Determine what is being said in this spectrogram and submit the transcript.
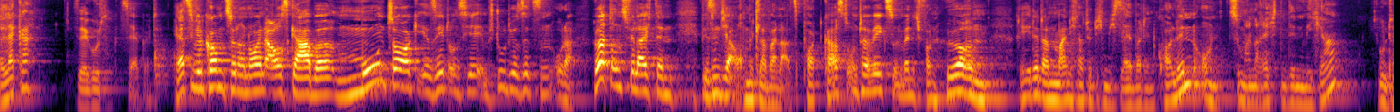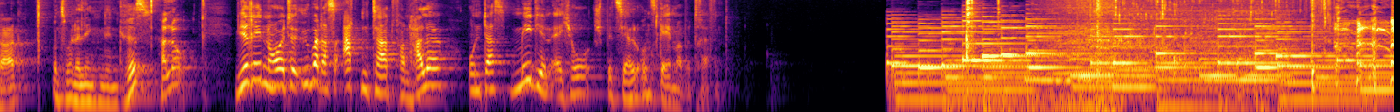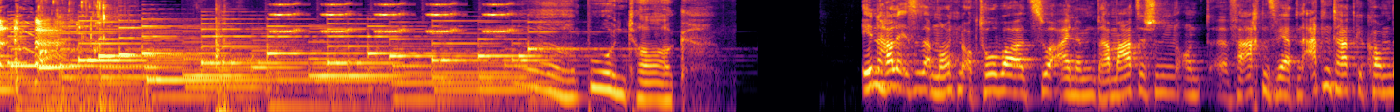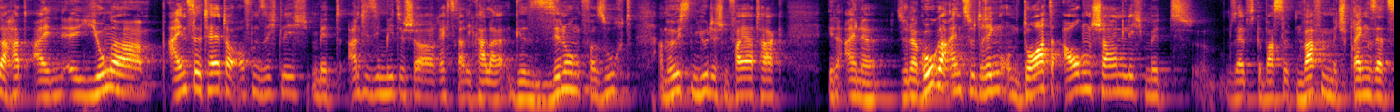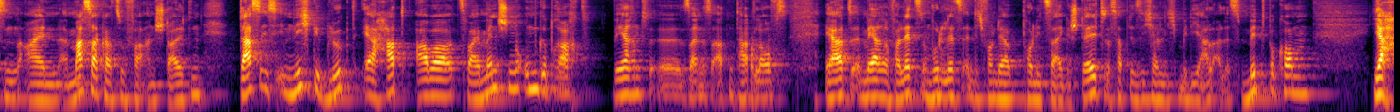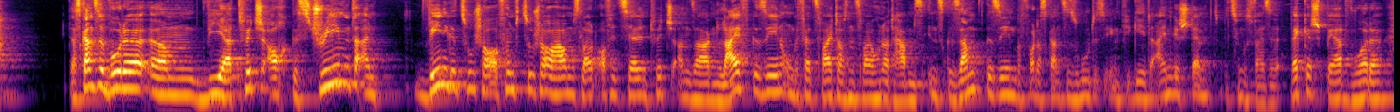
Lecker? Sehr gut. Sehr gut. Herzlich willkommen zu einer neuen Ausgabe Montalk. Ihr seht uns hier im Studio sitzen oder hört uns vielleicht, denn wir sind ja auch mittlerweile als Podcast unterwegs. Und wenn ich von Hören rede, dann meine ich natürlich mich selber, den Colin, und zu meiner Rechten den Micha. Guten Tag. Und zu meiner Linken den Chris. Hallo. Wir reden heute über das Attentat von Halle und das Medienecho, speziell uns Gamer betreffend. In Halle ist es am 9. Oktober zu einem dramatischen und äh, verachtenswerten Attentat gekommen. Da hat ein äh, junger Einzeltäter offensichtlich mit antisemitischer, rechtsradikaler Gesinnung versucht, am höchsten jüdischen Feiertag in eine Synagoge einzudringen, um dort augenscheinlich mit äh, selbstgebastelten Waffen, mit Sprengsätzen ein Massaker zu veranstalten. Das ist ihm nicht geglückt. Er hat aber zwei Menschen umgebracht, während äh, seines Attentatlaufs. Er hat mehrere verletzt und wurde letztendlich von der Polizei gestellt. Das habt ihr sicherlich medial alles mitbekommen. Ja, das Ganze wurde ähm, via Twitch auch gestreamt. Ein wenige Zuschauer, fünf Zuschauer haben es laut offiziellen Twitch-Ansagen live gesehen. Ungefähr 2200 haben es insgesamt gesehen, bevor das Ganze so gut es irgendwie geht eingestemmt bzw. weggesperrt wurde.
